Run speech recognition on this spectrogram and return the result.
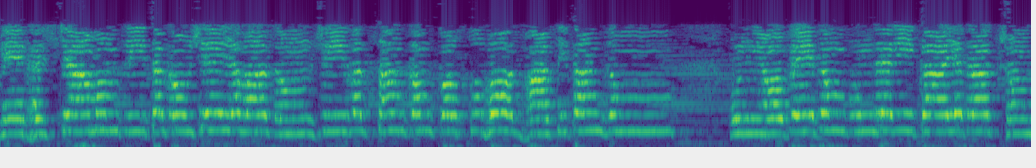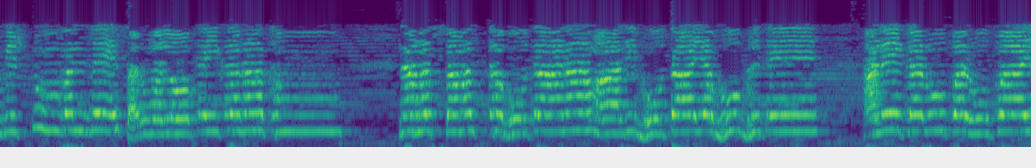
मेघश्यामम् पीतकौशेयवासम् श्रीवत्साङ्कम् कौस्तुभोद्भासिताङ्गम् पुण्योपेतम् पुण्डरीकायताक्षम् विष्णुम् वन्दे सर्वलोकैकनाथम् नमः समस्तभूतानामादिभूताय भूभृते अनेकरूपरूपाय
